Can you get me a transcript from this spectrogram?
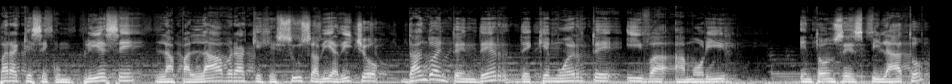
para que se cumpliese la palabra que Jesús había dicho, dando a entender de qué muerte iba a morir. Entonces Pilato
